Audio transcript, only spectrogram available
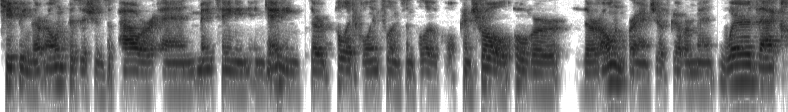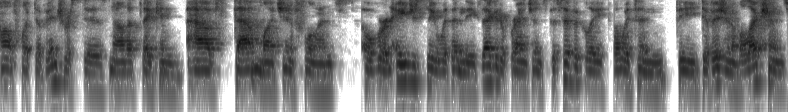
keeping their own positions of power and maintaining and gaining their political influence and political control over their own branch of government, where that conflict of interest is now that they can have that much influence over an agency within the executive branch and specifically within the division of elections.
